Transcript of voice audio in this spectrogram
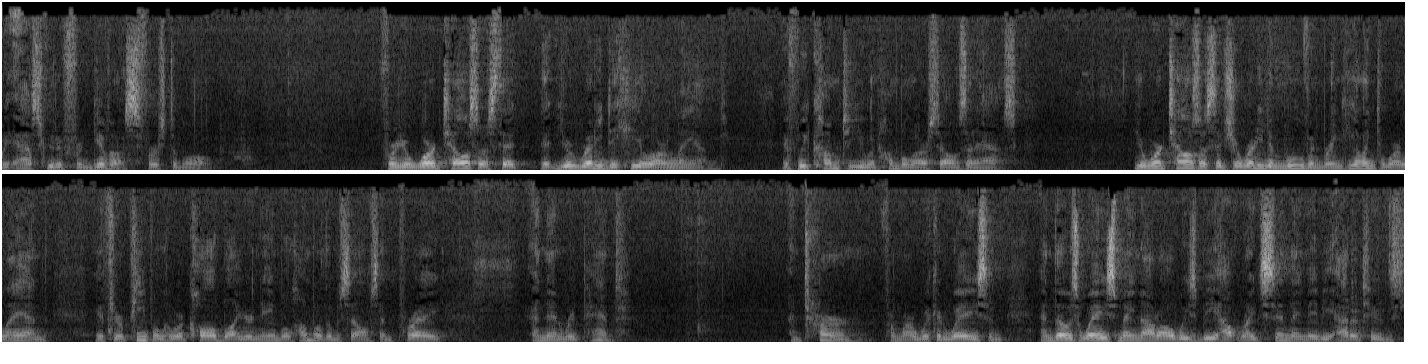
we ask you to forgive us, first of all. For your word tells us that, that you're ready to heal our land if we come to you and humble ourselves and ask. Your word tells us that you're ready to move and bring healing to our land if your people who are called by your name will humble themselves and pray and then repent and turn from our wicked ways. And, and those ways may not always be outright sin, they may be attitudes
